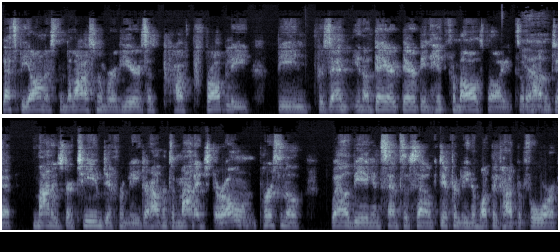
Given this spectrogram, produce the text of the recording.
let's be honest, in the last number of years has have probably been present. You know, they're they're being hit from all sides, so yeah. they're having to manage their team differently. They're having to manage their own personal well-being and sense of self differently than what they've had before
